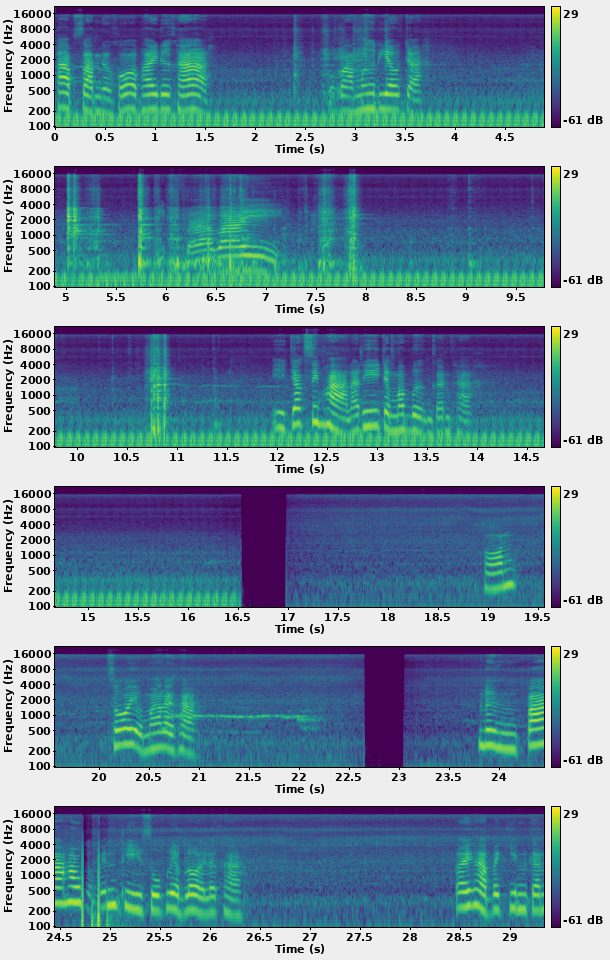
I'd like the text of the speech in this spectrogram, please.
ภาพสั่นกับขออภัยด้วยค่ะเพราะว่ามือเดียวจ้ะ ปิดฝาไว้ อีกจักสิบหานาทีจะมาเบิ่งกันค่ะ พร้อมโซ่ยออกมาเลยค่ะหนึ่งป้าเข้ากับเป็นทีสุกเรียบร้อยแล้วค่ะ ไปค่ะไปกินกัน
